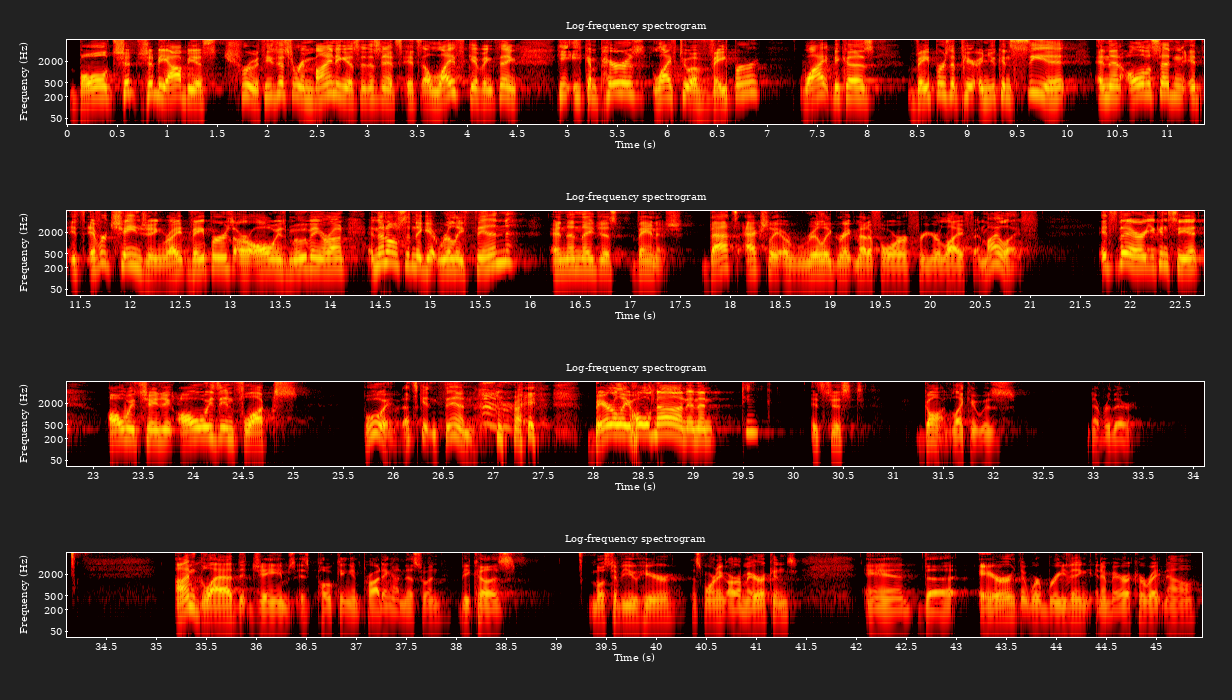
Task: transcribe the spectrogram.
bold, should, should be obvious truth. He's just reminding us that this, it's, it's a life giving thing. He, he compares life to a vapor. Why? Because vapors appear and you can see it, and then all of a sudden it, it's ever changing, right? Vapors are always moving around, and then all of a sudden they get really thin and then they just vanish. That's actually a really great metaphor for your life and my life. It's there, you can see it, always changing, always in flux. Boy, that's getting thin, right? Barely holding on, and then tink, it's just gone, like it was never there. I'm glad that James is poking and prodding on this one because most of you here this morning are Americans, and the air that we're breathing in America right now,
